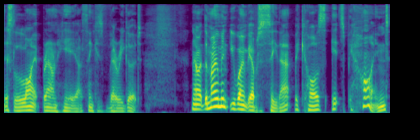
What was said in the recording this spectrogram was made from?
This light brown here, I think is very good. Now, at the moment, you won't be able to see that because it's behind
